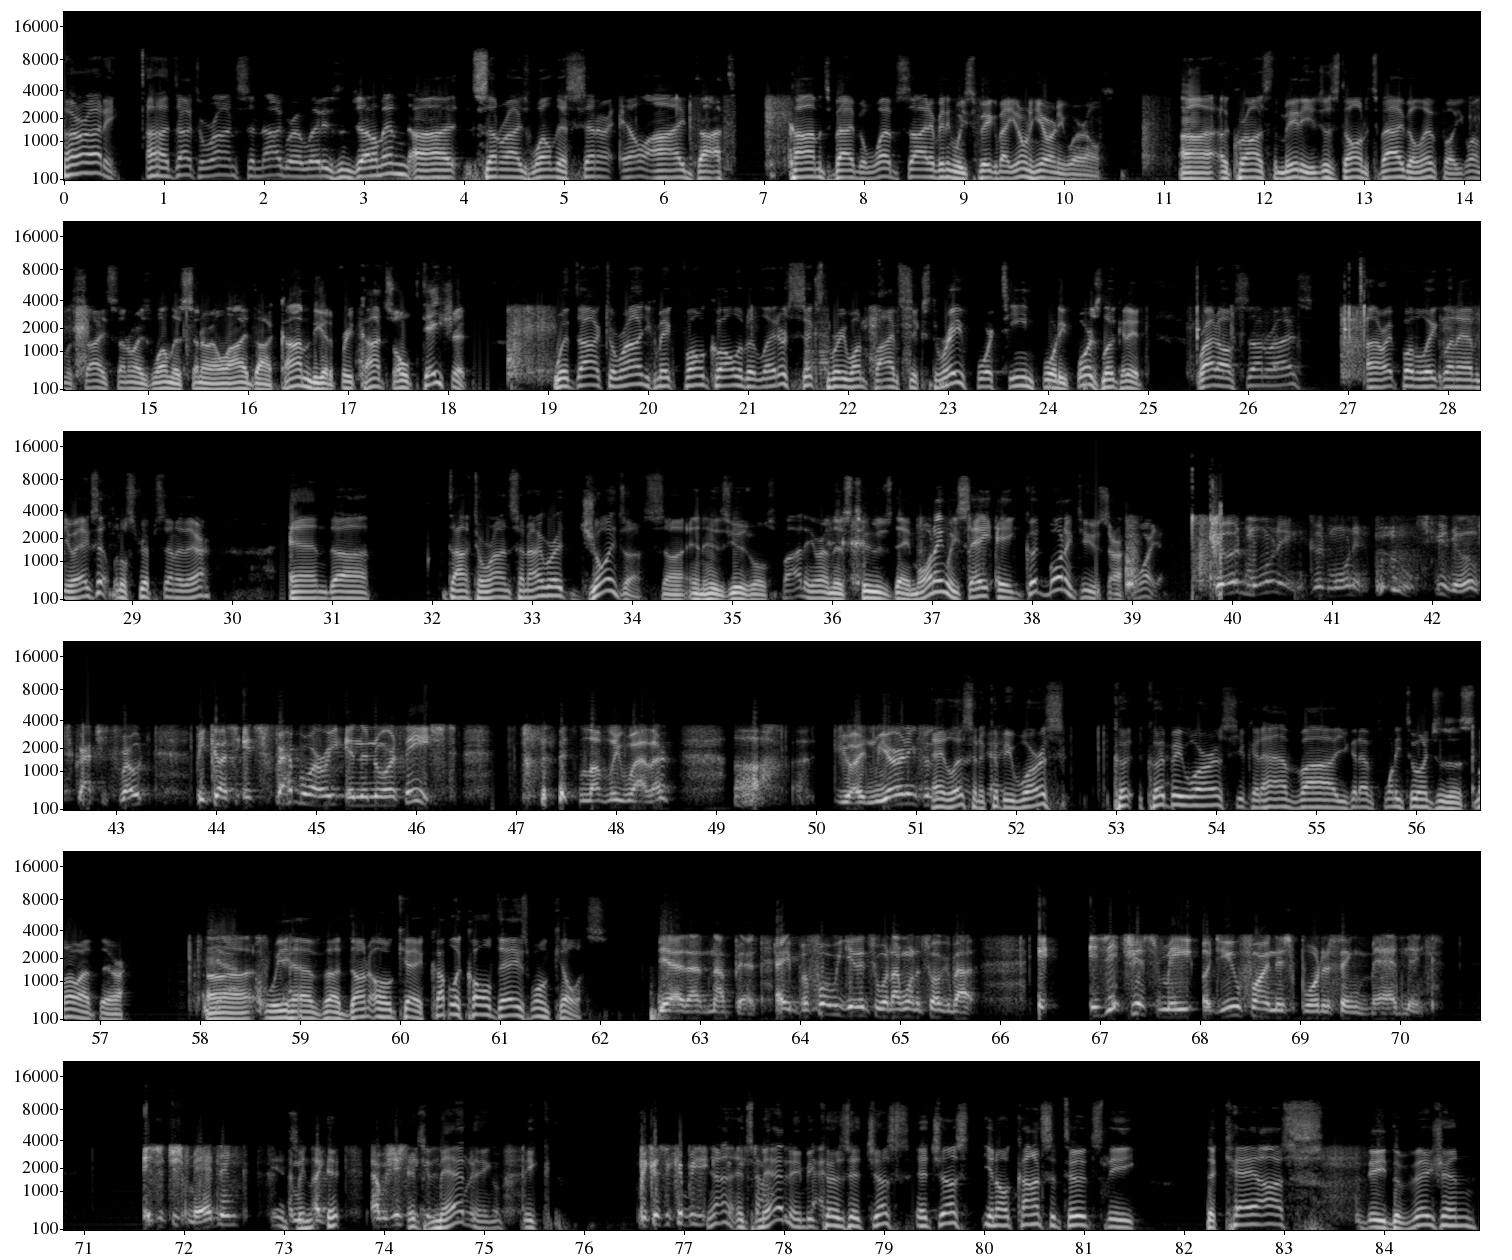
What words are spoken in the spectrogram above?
All righty. Uh, Dr. Ron Sinagra, ladies and gentlemen, uh, Sunrise Wellness Center, li.com. It's valuable website. Everything we speak about, you don't hear anywhere else. Uh, across the media, you just don't. It's valuable info. You go on the site, Sunrise Wellness Center, li.com, you get a free consultation with Dr. Ron. You can make a phone call a bit later, 631 563 1444. Is located right off Sunrise, All right, for the Lakeland Avenue exit, little strip center there. And uh, Dr. Ron Sinagra joins us uh, in his usual spot here on this Tuesday morning. We say a good morning to you, sir. How are you? Good morning. Good morning. Excuse me, a little scratchy throat because it's February in the Northeast. Lovely weather. Uh, I'm yearning for. hey, listen, it could be worse. Could could be worse. You could have uh, you could have 22 inches of snow out there. Uh, we have uh, done okay. A couple of cold days won't kill us. Yeah, that not bad. Hey, before we get into what I want to talk about, it, is it just me, or do you find this border thing maddening? Is it just maddening? It's, I mean, like it, I was just it's thinking this morning, maddening. bec- because it could be. Yeah, it's maddening because it just it just you know constitutes the the chaos, the division,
